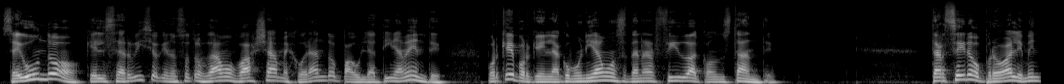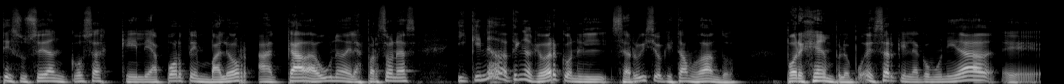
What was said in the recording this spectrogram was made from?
Segundo, que el servicio que nosotros damos vaya mejorando paulatinamente. ¿Por qué? Porque en la comunidad vamos a tener feedback constante. Tercero, probablemente sucedan cosas que le aporten valor a cada una de las personas y que nada tenga que ver con el servicio que estamos dando. Por ejemplo, puede ser que en la comunidad eh,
